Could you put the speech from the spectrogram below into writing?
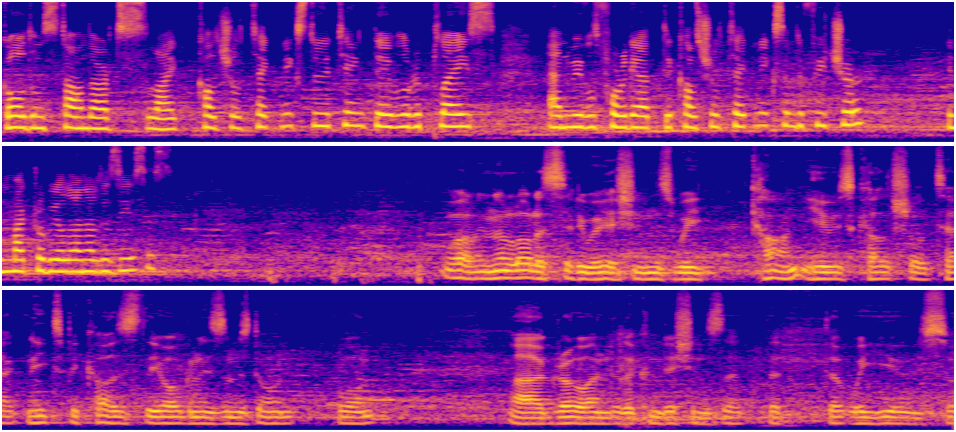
golden standards like cultural techniques. Do you think they will replace and we will forget the cultural techniques in the future in microbial analysis well in a lot of situations we can't use cultural techniques because the organisms don't won't uh, grow under the conditions that, that, that we use. So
